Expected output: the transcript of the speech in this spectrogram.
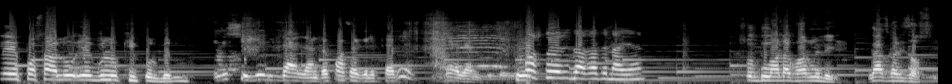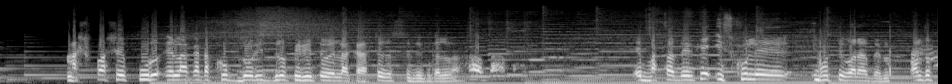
এ পচা আলু এগুলো কি করবেন? হয়ে? ঘর মিলি গাছ গাড়ি যাচ্ছি আশপাশে পুরো এলাকাটা খুব দরিদ্র পীড়িত এলাকা। এই বাচ্চাদেরকে স্কুলে ভর্তি করাবেন। অন্তত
